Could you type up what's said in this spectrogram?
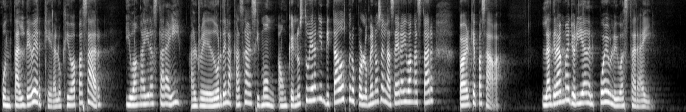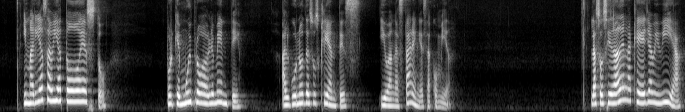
con tal de ver qué era lo que iba a pasar, iban a ir a estar ahí, alrededor de la casa de Simón, aunque no estuvieran invitados, pero por lo menos en la acera iban a estar para ver qué pasaba. La gran mayoría del pueblo iba a estar ahí. Y María sabía todo esto porque muy probablemente algunos de sus clientes iban a estar en esa comida. La sociedad en la que ella vivía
